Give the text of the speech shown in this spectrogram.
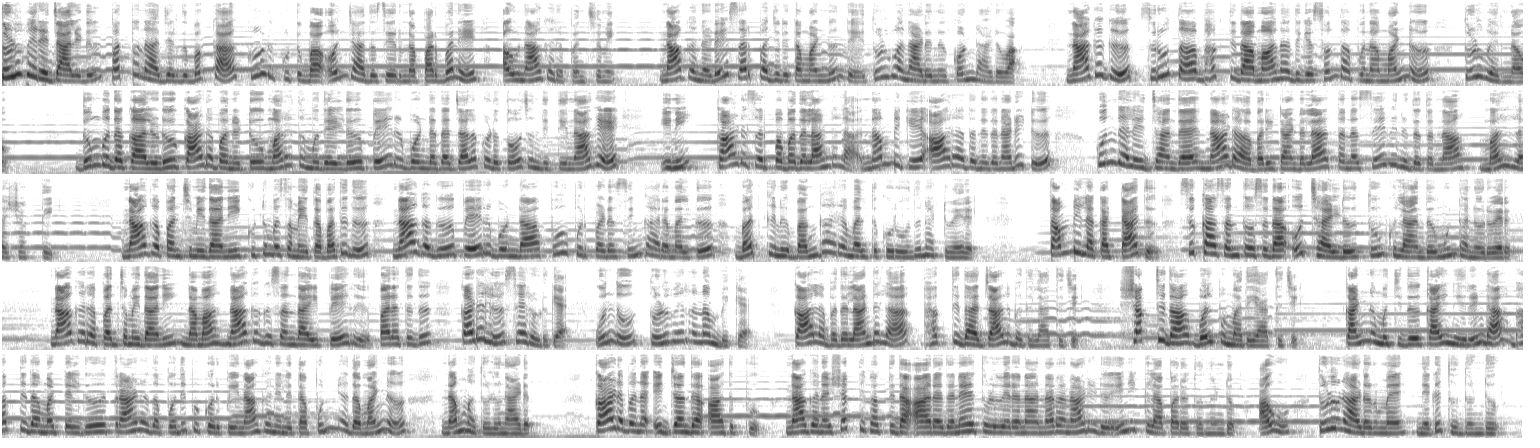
ಜಾಲಿಡು ಪತ್ತು ನಾಜರ್ದು ಬೊಕ್ಕ ಕೂಡು ಕುಟುಂಬ ಒಂಜಾದು ಸೇರುನ ಪರ್ಬನೆ ಅವು ನಾಗರ ಪಂಚಮಿ. ನಾಗನಡೆ ಸರ್ಪಜಿರಿತ ಮಣ್ಣುಂದೆ ತುಳುವ ನಾಡನ್ನು ಕೊಂಡಾಡುವ. ನಾಗಗು ಸುರೂತ ಭಕ್ತಿದ ಮಾನದಿಗೆ ಸೊಂದಾಪುನ ಮಣ್ಣು ತುಳುವೆರ್ನವು. ದುಂಬುದ ಕಾಲುಡು ಕಾಡಬನುಟು ಮರತ ಮುದೆಲ್ಡು ಪೇರು ಬೊಂಡದ ಜಲಕೊಡು ತೋಜೊಂದಿತ್ತಿನಾಗೆ ಇನಿ ಕಾಡ ಸರ್ಪ ಬದಲಾಂಡಲ ನಂಬಿಕೆ ಆರಾಧನೆದ ನಡಿಟು ಕುಂದೆಲಿಜ್ಜಾಂದ ನಾಡ ಬರಿಟಾಂಡಲ ತನ್ನ ಸೇವಿನಿದ ತನ್ನ ಮಲ್ಲ ಶಕ್ತಿ. ನಾಗ ಪಂಚಮಿದಾನಿ ಕುಟುಂಬ ಸಮೇತ ಬತದು ನಾಗಗ್ ಪೇರು ಬೊಂಡ ಪೂ ಪುರ್ಪಡ ಸಿಂಗಾರ ಮಲ್ತು ಬದ್ಕನು ಬಂಗಾರ ಮಲ್ತು ಕುರುವುದು ನಟ್ಟುವೆರೆ. ತಂಬಿಲ ಕಟ್ಟಾದು ಸುಖ ಸಂತೋಷದ ಉಜ್ಜಾಳ್ಡು ತೂಂಕುಲಾಂದು ಮುಂಡನೂರುವೆರು ನಾಗರ ಪಂಚಮಿದಾನಿ ನಮ ನಾಗಗು ಸಂದಾಯಿ ಪೇರು ಪರತದು ಕಡಲು ಸೆರೊಡುಗೆ. ಒಂದು ತುಳುವೆರ ನಂಬಿಕೆ. ಕಾಲ ಬದಲಾಂಡಲ, ಭಕ್ತಿದ ಜಾಲ ಬದಲಾತಜಿ, ಶಕ್ತಿದ ಬೊಲ್ಪು ಮದೆಯಾತಜೆ. ಕಣ್ಣು ಮುಚ್ಚಿದ ಕೈ ನೀರಿಂಡ ಭಕ್ತಿದ ಮಟ್ಟೆಲ್ಗು ತ್ರಾಣದ ಪೊದಿಪು ಕೊರ್ಪಿ ನಾಗನೆಲಿತ ಪುಣ್ಯದ ಮಣ್ಣು ನಮ್ಮ ತುಳುನಾಡು. ಕಾಡಬನ ಇಜ್ಜಂದ ಆದುಪ್ಪು, ನಾಗನ ಶಕ್ತಿ ಭಕ್ತಿದ ಆರಾಧನೆ ತುಳುವೆರನ ನರನಾಡಿಡು ಇನಿಕ್ಕಿಲ ಪರತೊಂದುಂಡು. ಅವು ತುಳುನಾಡರ್ಮೆ ನೆಗತೊಂದುಂಡು.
